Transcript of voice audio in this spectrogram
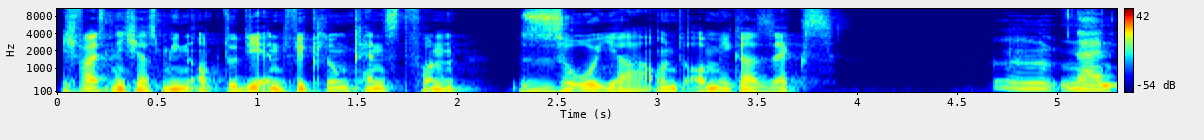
Ich weiß nicht, Jasmin, ob du die Entwicklung kennst von Soja und Omega-6. Mm, Nein,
